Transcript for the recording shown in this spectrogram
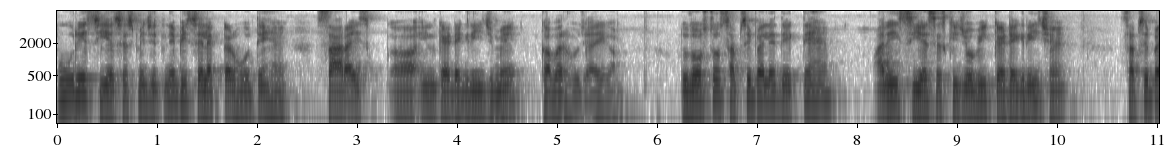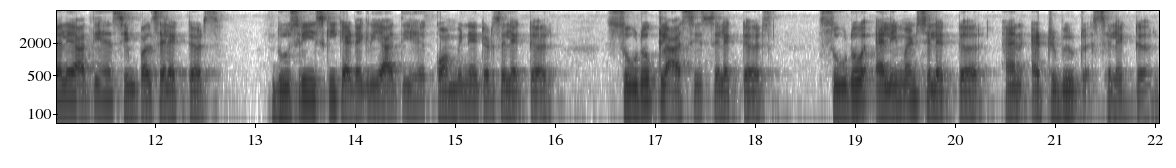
पूरे सी एस एस में जितने भी सेलेक्टर होते हैं, सारा इस इन कैटेगरीज में कवर हो जाएगा। तो दोस्तों, सबसे पहले देखते हैं हमारी सी एस एस की जो भी कैटेगरीज हैं। सबसे पहले आती है सिंपल सेलेक्टर्स दूसरी इसकी कैटेगरी आती है combinator selector pseudo classes selectors pseudo element selector and attribute selector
